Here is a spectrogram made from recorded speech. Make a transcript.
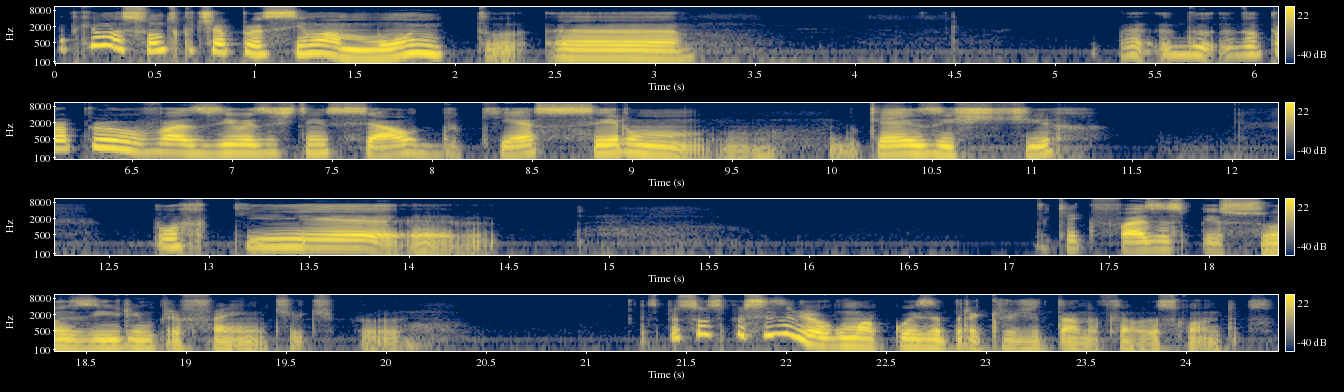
É porque é um assunto que te aproxima muito uh, do, próprio vazio existencial do que é ser um. do que é existir. Porque. Uh, o que é que faz as pessoas irem pra frente? Tipo. As pessoas precisam de alguma coisa para acreditar no final das contas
